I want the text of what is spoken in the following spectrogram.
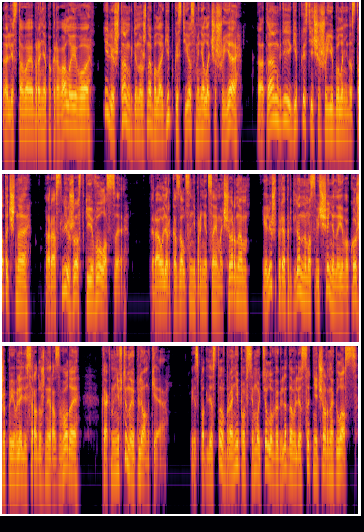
Листовая броня покрывала его, и лишь там, где нужна была гибкость, ее сменяла чешуя, а там, где и гибкости чешуи было недостаточно, росли жесткие волосы. Краулер казался непроницаемо черным, и лишь при определенном освещении на его коже появлялись радужные разводы, как на нефтяной пленке. Из-под листов брони по всему телу выглядывали сотни черных глаз.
